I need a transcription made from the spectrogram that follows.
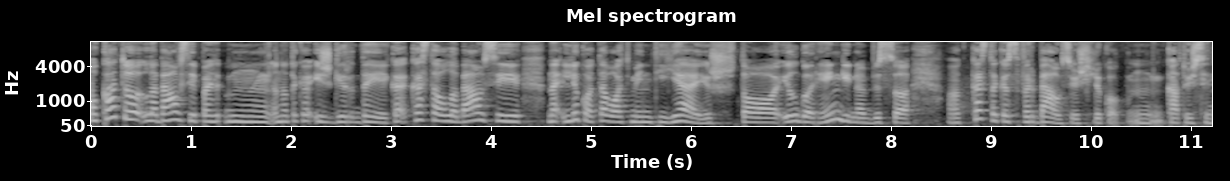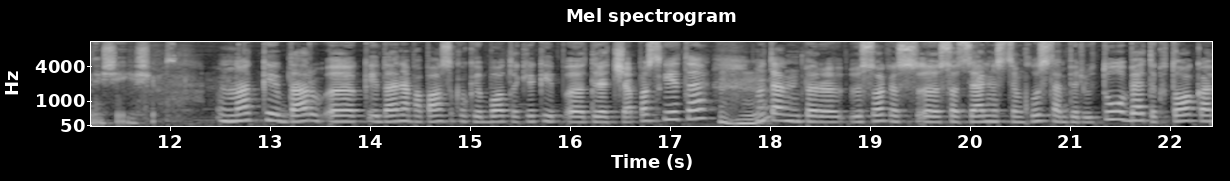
O ką tu labiausiai, mm, na, tokio išgirdai, Ka- kas tau labiausiai, na, liko tavo atmintyje iš to ilgo renginio viso, kas tokio svarbiausio išliko, mm, ką tu išsinešėjai iš jos? Na, kaip dar, e, kaip dar nepapasakau, kai buvo tokia kaip e, trečia paskaita, mhm. nu, ten per visokius e, socialinius tinklus, ten per YouTube, TikToką,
